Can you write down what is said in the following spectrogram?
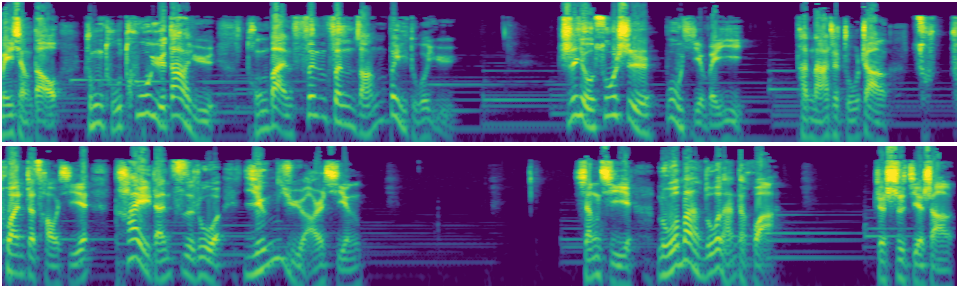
没想到中途突遇大雨，同伴纷纷狼狈躲雨，只有苏轼不以为意，他拿着竹杖，穿着草鞋，泰然自若，迎雨而行。想起罗曼·罗兰的话：“这世界上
